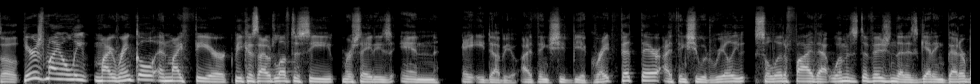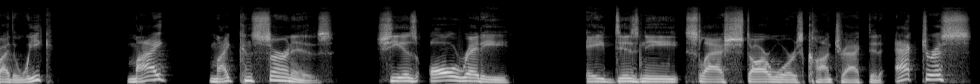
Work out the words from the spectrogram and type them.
So Here's my only my wrinkle and my fear because I would love to see Mercedes in AEW. I think she'd be a great fit there. I think she would really solidify that women's division that is getting better by the week. My my concern is she is already a Disney slash Star Wars contracted actress,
